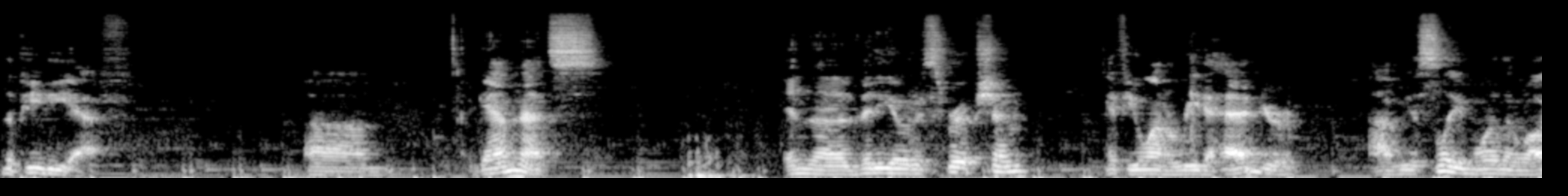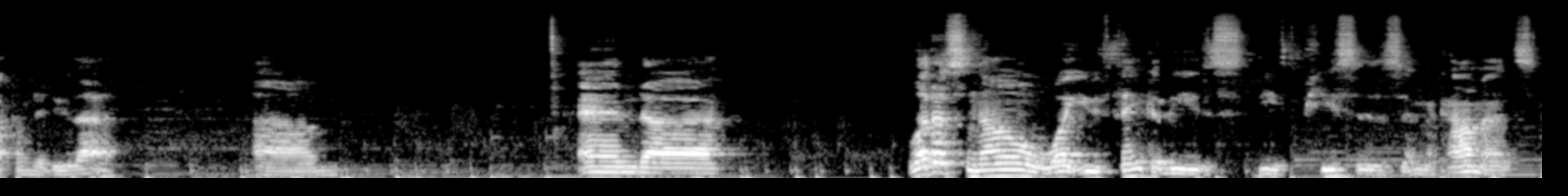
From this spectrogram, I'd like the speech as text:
the PDF. Um, again, that's in the video description. If you want to read ahead, you're obviously more than welcome to do that. Um, and uh, let us know what you think of these these pieces in the comments.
